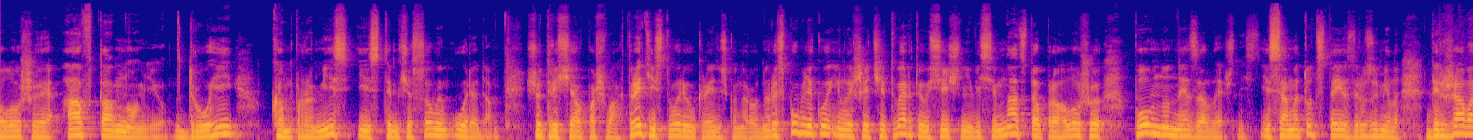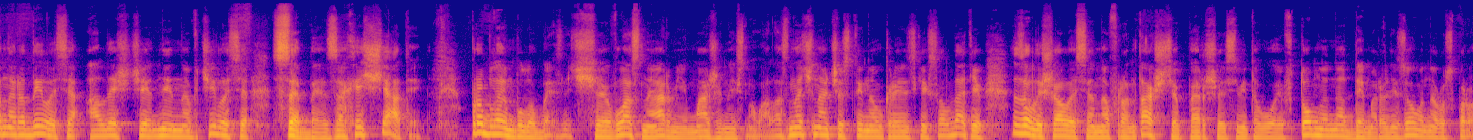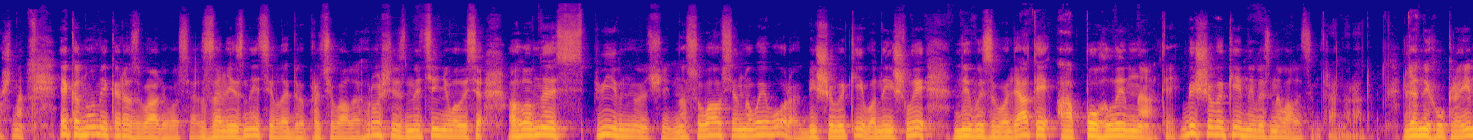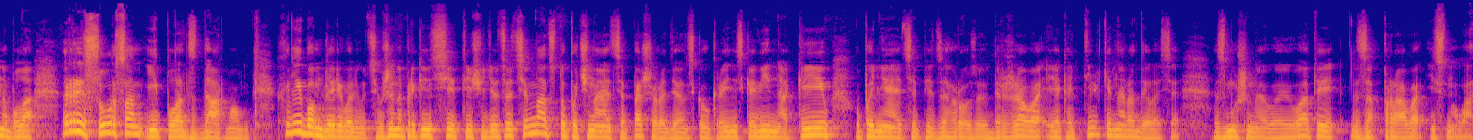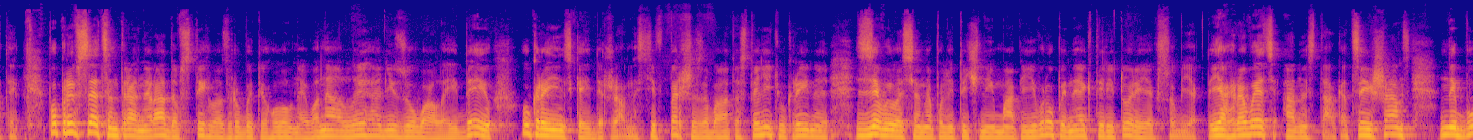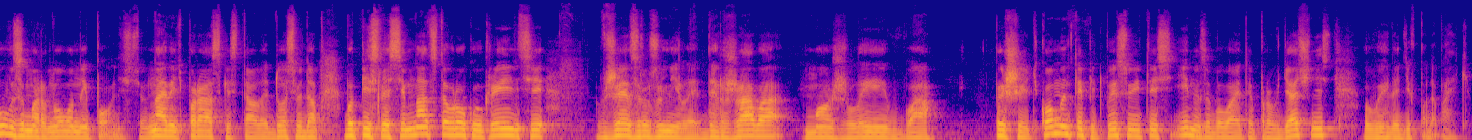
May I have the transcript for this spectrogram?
проголошує автономію, другий компроміс із тимчасовим урядом, що тріщав по швах. Третій створює Українську Народну Республіку, і лише четвертий у січні 18-го проголошує повну незалежність. І саме тут стає зрозуміло, держава народилася, але ще не навчилася себе захищати. Проблем було безліч. Власне, армії майже не існувала. Значна частина українських солдатів залишалася на фронтах ще Першої світової, втомлена, деморалізована, розпорошена. Економіка розвалювалася, залізниці ледве працювали, гроші знецінювалися. А головне, з півночі насувався новий ворог. Більшовики вони йшли не визволяти, а поглинати. Більшовики не визнавали Центральну Раду. Для них Україна була ресурсом і плацдармом, хлібом для революції. Вже наприкінці 1917-го починається перша радянсько-українська війна. Київ опиняється під загрозою. Держава, яка тільки народилася, змушена воювати за право існувати. Попри все, Центральна Рада встигла зробити головне. Вона легалізувала ідею української державності. Вперше за багато століть Україна з'явилася на політичній мапі Європи не як територія, як суб'єкт, як гравець, а не ставка. Цей шанс не був змарнований повністю. Навіть поразки стали досвідом, бо після 17-го року українці вже зрозуміли, держава можлива. Пишіть коменти, підписуйтесь і не забувайте про вдячність у вигляді вподобайки.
